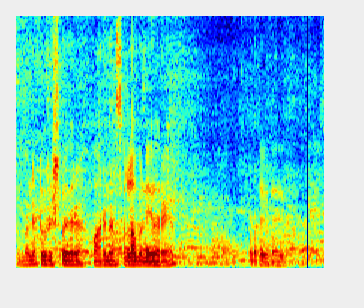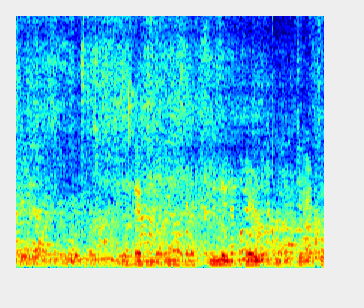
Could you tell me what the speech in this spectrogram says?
ತುಂಬಾ ಟೂರಿಸ್ಟ್ ಬಂದರೆ ಫಾರಿನರ್ಸ್ ಎಲ್ಲ ಬಂದಿದ್ದಾರೆ. ಫೋಟೋ ತೆಗಿತಾ ಇದ್ದೀವಿ. ಮತ್ತು ಹೊರಗಡೆ ಫುಲ್ಲು ಗೋಲ್ಡ್ ಜಿನಾಟು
